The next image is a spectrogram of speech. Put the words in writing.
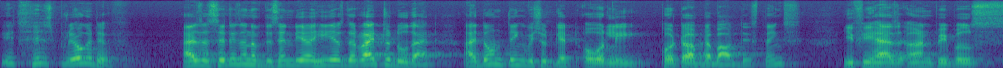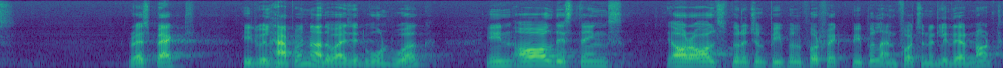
it's his prerogative. As a citizen of this India, he has the right to do that. I don't think we should get overly perturbed about these things. If he has earned people's respect, it will happen, otherwise it won't work. In all these things, are all spiritual people perfect people? Unfortunately, they're not.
